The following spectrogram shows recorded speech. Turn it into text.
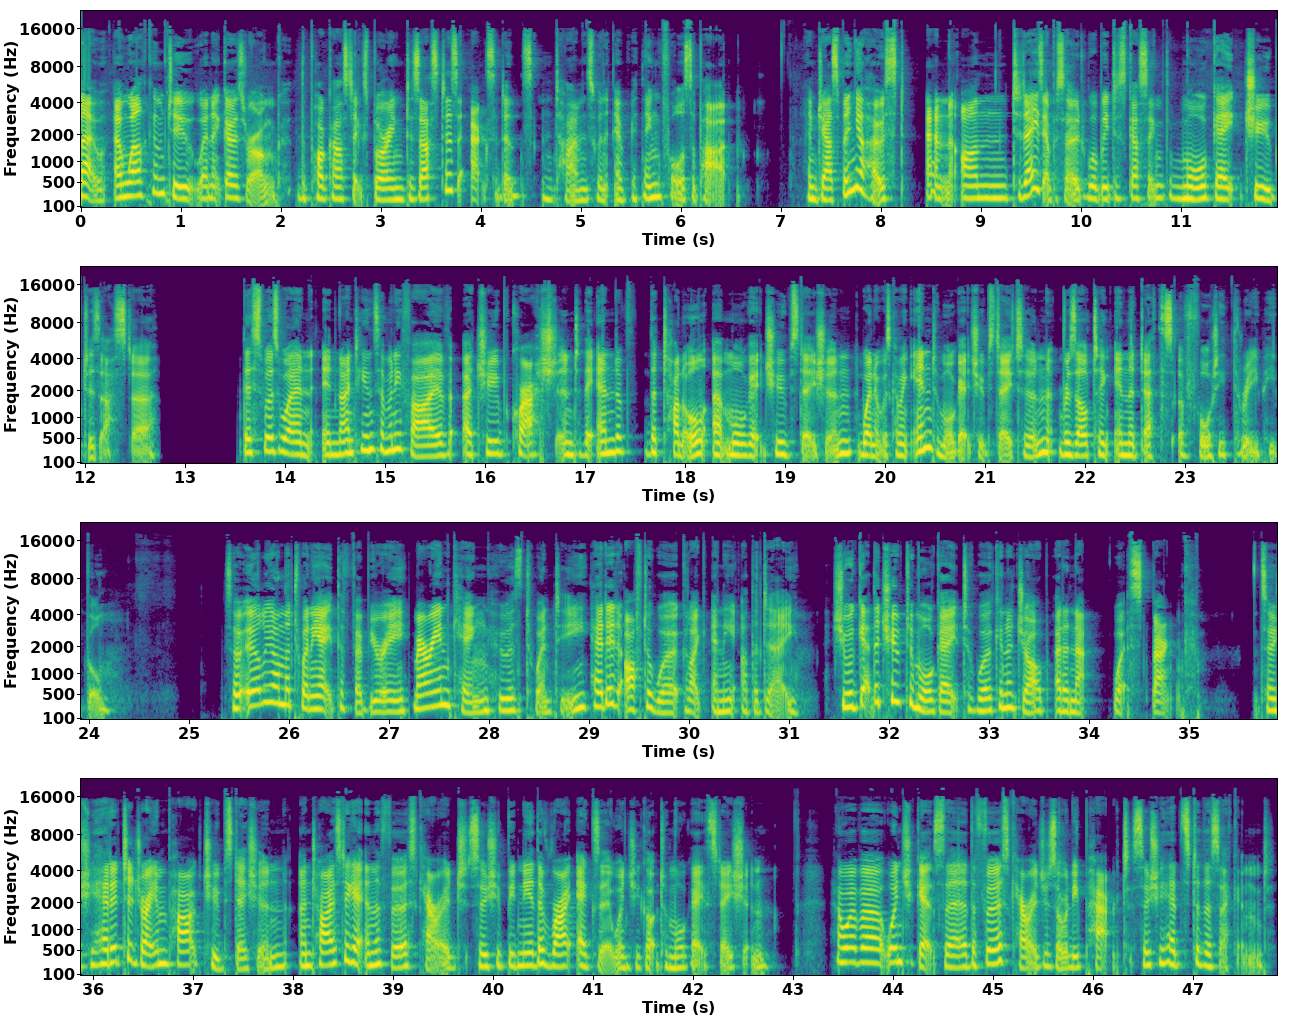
Hello, and welcome to When It Goes Wrong, the podcast exploring disasters, accidents, and times when everything falls apart. I'm Jasmine, your host, and on today's episode, we'll be discussing the Moorgate Tube disaster. This was when, in 1975, a tube crashed into the end of the tunnel at Moorgate Tube Station when it was coming into Moorgate Tube Station, resulting in the deaths of 43 people. So early on the 28th of February, Marion King, who was 20, headed off to work like any other day. She would get the tube to Moorgate to work in a job at a NatWest bank. So she headed to Drayton Park tube station and tries to get in the first carriage so she'd be near the right exit when she got to Moorgate station. However, when she gets there, the first carriage is already packed, so she heads to the second.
